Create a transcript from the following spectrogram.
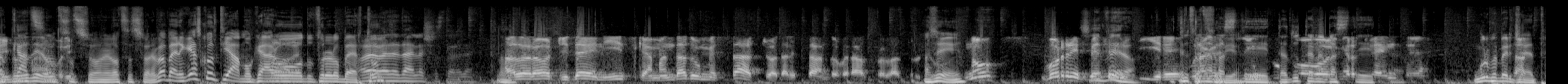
il dovuta dire cazzo. l'ozzazzone, l'ozzazzone. Va bene, che ascoltiamo, caro dottore Roberto? Vabbè, dai, dai, lascia stare, dai. Allora oggi Denis che ha mandato un messaggio ad Alessandro peraltro l'altro Ah, sì? giorno vorrebbe Sì, è sentire Tutta una una pastetta, un tutta una pastetta. emergente. Un gruppo emergente.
